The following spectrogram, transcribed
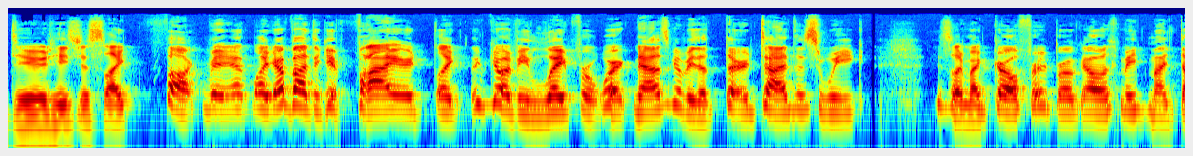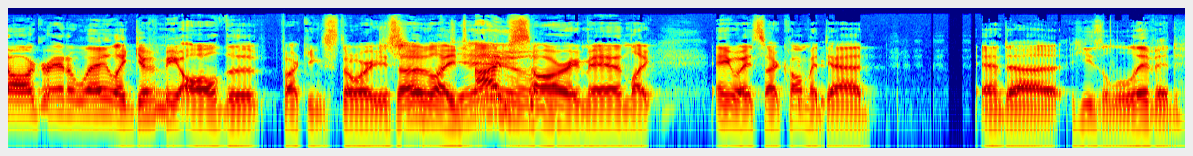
Dude, he's just like, fuck, man. Like, I'm about to get fired. Like, I'm going to be late for work now. It's going to be the third time this week. He's like, my girlfriend broke up with me. My dog ran away. Like, giving me all the fucking stories. I was like, I'm sorry, man. Like, anyway, so I call my dad, and uh, he's livid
